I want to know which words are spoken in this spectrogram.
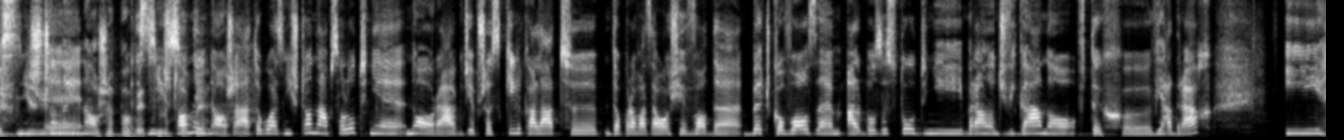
Zniszczonej norze, powiedzmy Zniszczonej sobie. norze, a to była zniszczona absolutnie nora, gdzie przez kilka lat y, doprowadzało się wodę beczkowozem albo ze studni, brano, dźwigano w tych y, wiadrach i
